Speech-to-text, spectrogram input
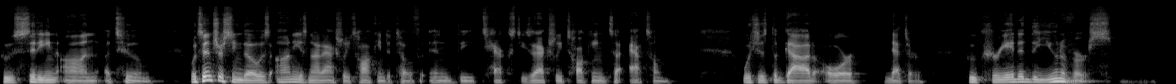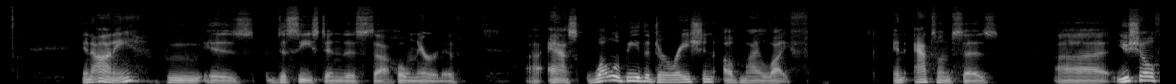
who's sitting on a tomb. What's interesting, though, is Ani is not actually talking to Thoth in the text. He's actually talking to Atum, which is the god or Neter, who created the universe. And Ani, who is deceased in this uh, whole narrative, uh, asks, What will be the duration of my life? And Atum says, uh, You shall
